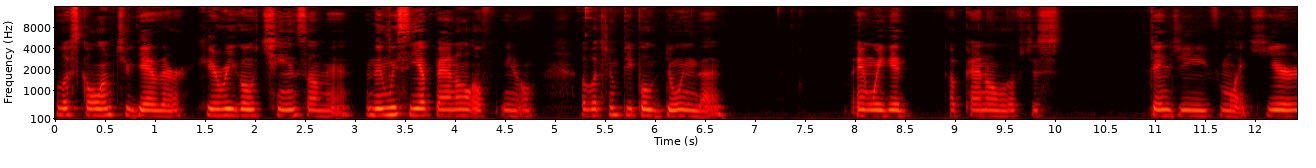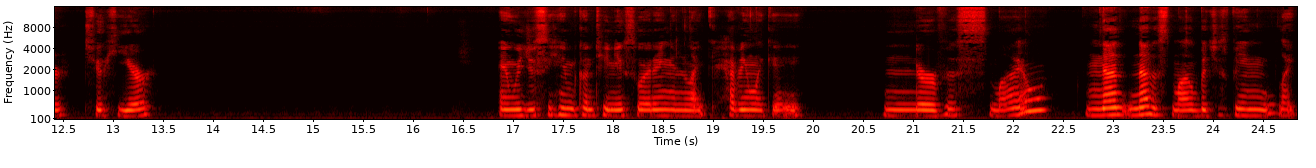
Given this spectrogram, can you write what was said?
Let's call them together. Here we go chainsaw man. And then we see a panel of you know a bunch of people doing that. And we get a panel of just Denji from like here to here. And we just see him continue sweating and like having like a nervous smile. Not not a smile, but just being like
